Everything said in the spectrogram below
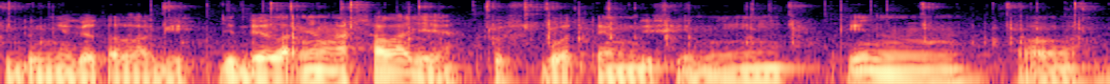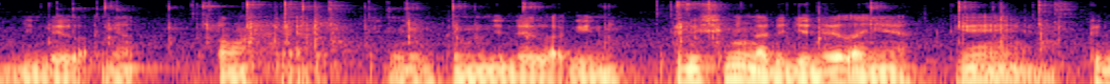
hidungnya gatal lagi. Jendelanya ngasal aja ya. Terus buat yang di sini mungkin uh, jendelanya tengah ya. Sini mungkin jendela gini. Di sini nggak ada jendelanya. Oke, mungkin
